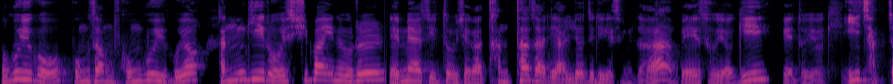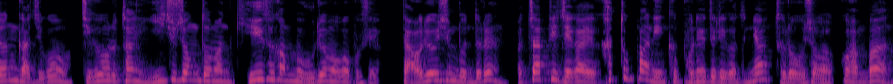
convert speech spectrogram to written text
9919 0309이고요. 단기로 시바이누를 매매할 수 있도록 제가 단타 자리 알려드리겠습니다. 매수 여기, 매도 여기. 이 작전 가지고 지금으로부터 한 2주 정도만 계속 한번 우려먹어 보세요. 자, 어려우신 분들은 어차피 제가 카톡방 링크 보내드리거든요. 들어오셔갖고 한번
